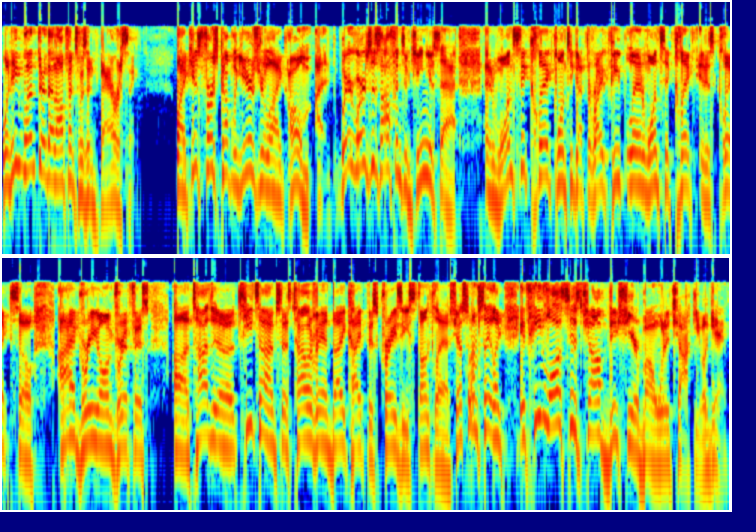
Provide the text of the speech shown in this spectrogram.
When he went there, that offense was embarrassing. Like his first couple of years, you're like, oh, I, where, where's his offensive genius at? And once it clicked, once he got the right people in, once it clicked, it has clicked. So I agree on Griffiths. Uh, Todd, uh, Tea Time says Tyler Van Dyke hype is crazy. Stunk last. That's what I'm saying. Like if he lost his job this year, Bone would it shock you again?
